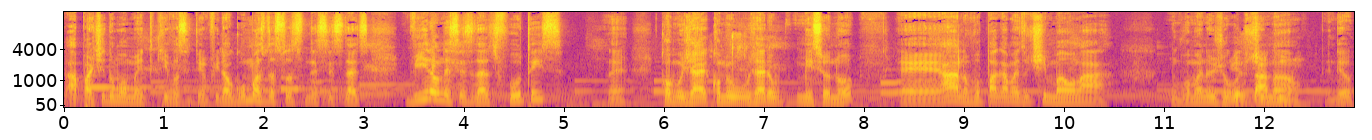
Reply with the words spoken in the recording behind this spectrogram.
a partir do momento que você tem um filho, algumas das suas necessidades viram necessidades fúteis, né? Como, já, como o Jairo mencionou, é, ah, não vou pagar mais o timão lá, não vou mais no jogo Exato. do timão entendeu?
